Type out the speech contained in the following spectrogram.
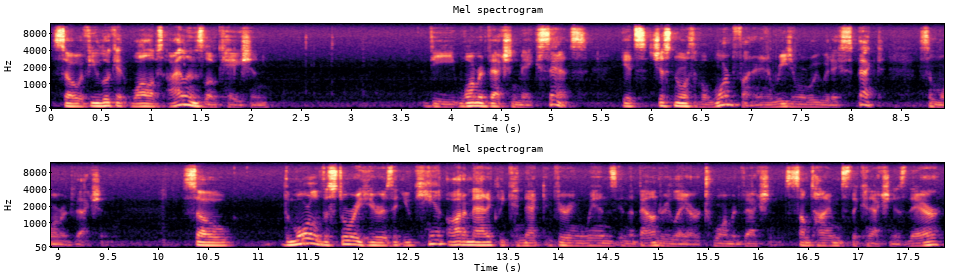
So if you look at Wallops Island's location, the warm advection makes sense. It's just north of a warm front in a region where we would expect some warm advection. So the moral of the story here is that you can't automatically connect veering winds in the boundary layer to warm advection. Sometimes the connection is there,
